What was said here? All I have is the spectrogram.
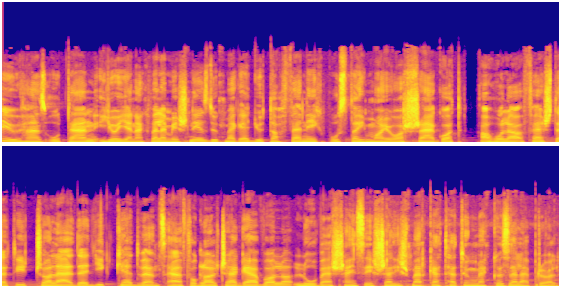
Fejőház után jöjjenek velem, és nézzük meg együtt a fenékpusztai majorságot, ahol a festeti család egyik kedvenc elfoglaltságával, a lóversenyzéssel ismerkedhetünk meg közelebbről.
